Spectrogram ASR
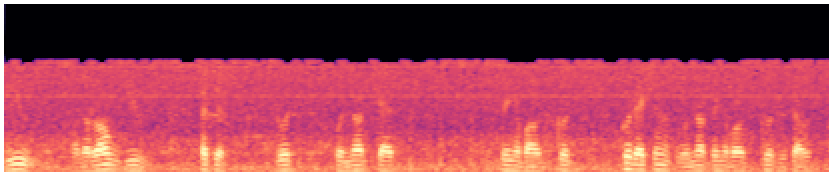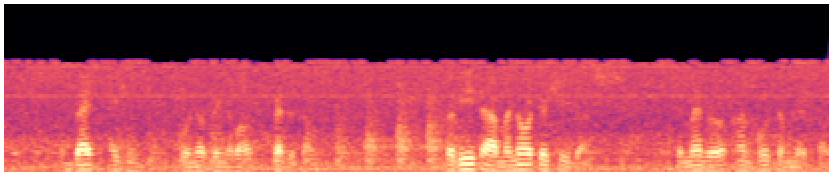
view or the wrong view, such as good will not get bring about good good actions will not bring about good results, bad I can not nothing about bad results. So these are manotashidas, the mental unwholesomeness or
